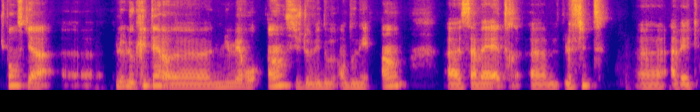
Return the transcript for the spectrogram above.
je pense qu'il y a le, le, critère numéro 1, si je devais en donner un, ça va être le fit euh, avec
